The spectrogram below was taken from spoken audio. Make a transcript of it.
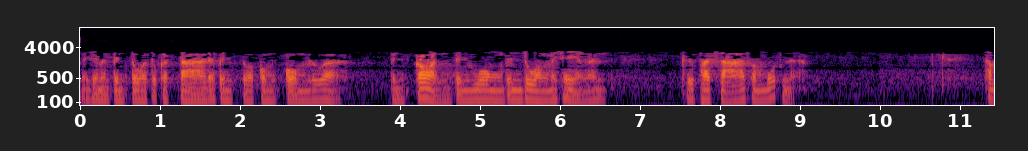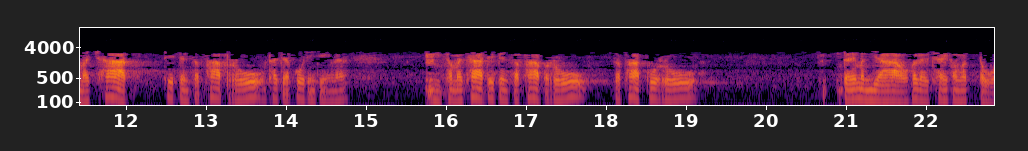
ไม่ใช่มันเป็นตัวตุ๊กตาหรือเป็นตัวกลมๆหรือว่า เป็นก้อนเป็นวงเป็นดวงไม่ใช่อย่างนั้น คือภาษาสมมุตินะ่ะธรรมชาติที่เป็นสภาพรู้ ถ้าจะพูดจริงๆนะธรรมชาติที่เป็นสภาพรู้ สภาพผู้รู้ แต่มันยาวก็เลยใช้คำว่าตัว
